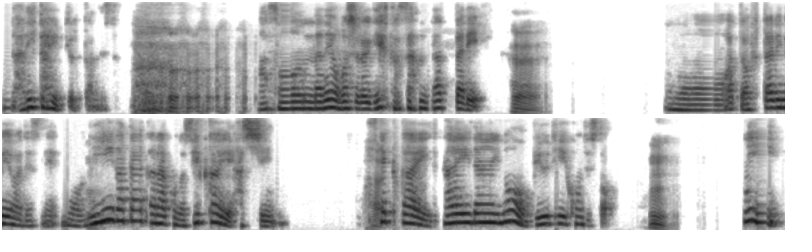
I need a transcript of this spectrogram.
なりたいって言ったんです。まあ、そんなね、面白いゲストさんだったり、ええ。もう、あとは二人目はですね、もう新潟からこの世界へ発信、世はい。界最大のビューティーコンテストうん。に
